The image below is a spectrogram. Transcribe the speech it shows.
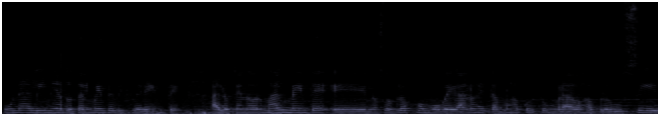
una línea totalmente diferente a lo que normalmente eh, nosotros como veganos estamos acostumbrados a producir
